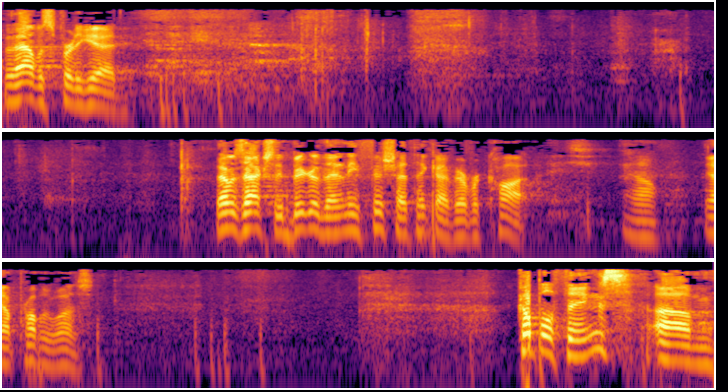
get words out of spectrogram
That was pretty good. That was actually bigger than any fish I think I've ever caught. Yeah, yeah, it probably was. A couple of things. Um,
